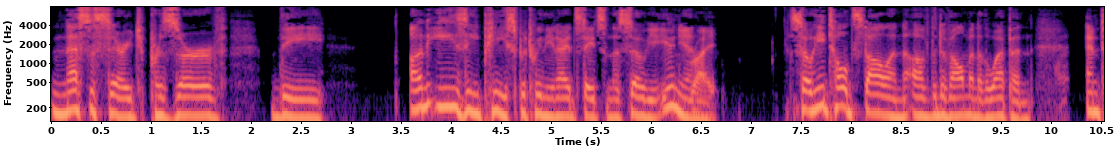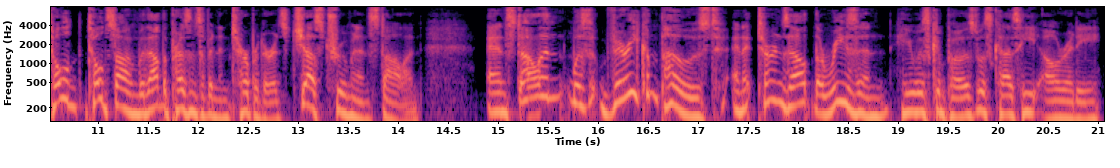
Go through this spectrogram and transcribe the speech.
necessary to preserve the uneasy peace between the United States and the Soviet Union. Right. So he told Stalin of the development of the weapon and told, told Stalin without the presence of an interpreter. It's just Truman and Stalin. And Stalin was very composed, and it turns out the reason he was composed was because he already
